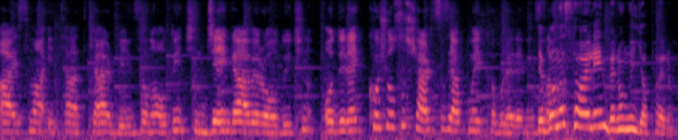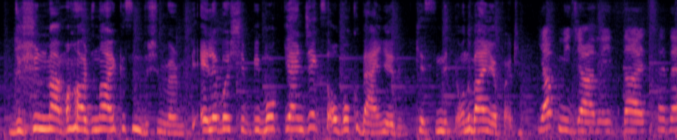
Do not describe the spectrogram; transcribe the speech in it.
Aysma itaatkar bir insan olduğu için, cengaver olduğu için o direkt koşulsuz şartsız yapmayı kabul eden insan. ya bana söyleyin ben onu yaparım. Düşünmem, ardını arkasını düşünmüyorum. Bir elebaşı bir bok yenecekse o boku ben yerim. Kesinlikle onu ben yaparım. Yapmayacağını iddia etse de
